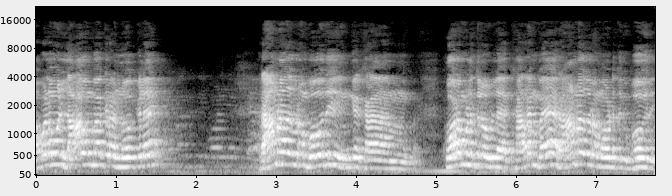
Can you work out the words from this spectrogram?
அவ்வளவும் லாபம் பார்க்குற நோக்கில் ராமநாதபுரம் போகுது. இங்கே க கோரமலத்தில் உள்ள கரம்பை ராமநாதபுரம் மாவட்டத்துக்கு போகுது.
